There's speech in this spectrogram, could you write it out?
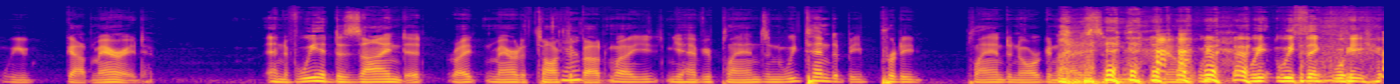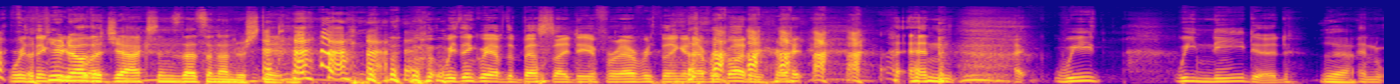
we got married. And if we had designed it, right? Meredith talked Yeah. about, well, you, you have your plans, and we tend to be pretty planned and organized. And, you know, we, we, we think we we If think you we know the Jacksons, that's an understatement. we think we have the best idea for everything and everybody, right? And I, we we needed yeah. and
